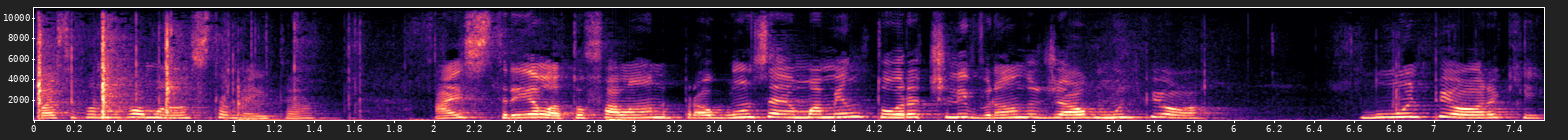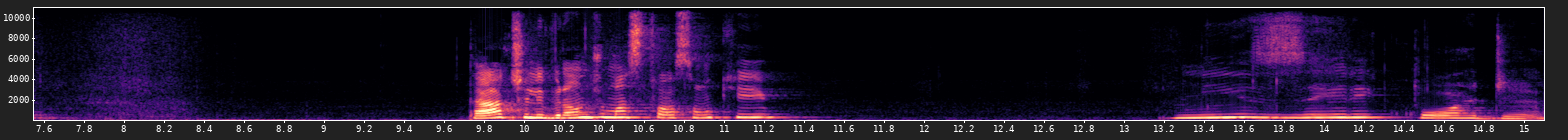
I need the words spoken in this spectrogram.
Pode estar falando romance também, tá? A estrela, tô falando, para alguns é uma mentora te livrando de algo muito pior muito pior aqui. Tá? Te livrando de uma situação que. Misericórdia.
